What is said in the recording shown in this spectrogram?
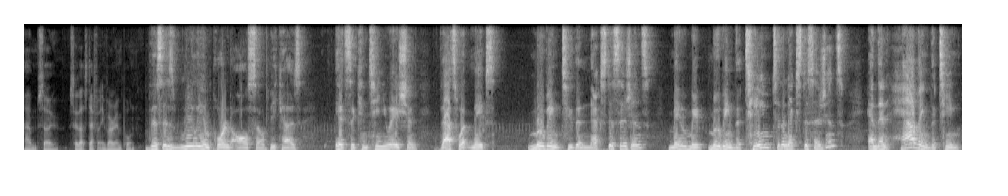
um, so so that's definitely very important. This is really important also because it's a continuation. That's what makes moving to the next decisions, maybe moving the team to the next decisions, and then having the team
